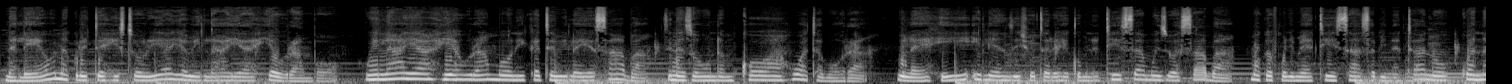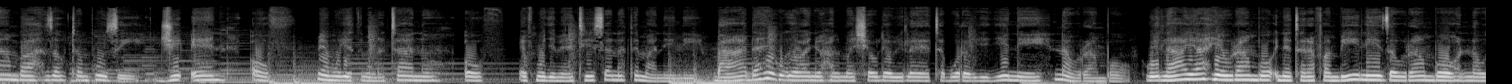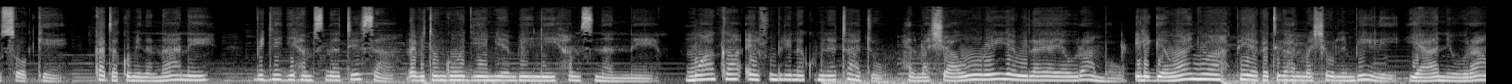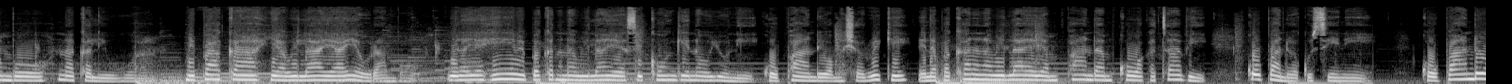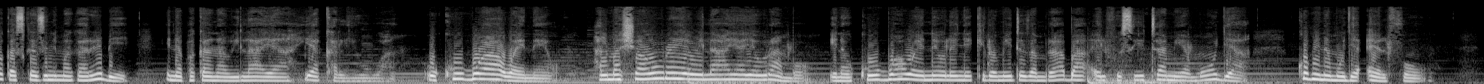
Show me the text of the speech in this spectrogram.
na leo nakuletea historia ya wilaya ya Urambo. Wilaya ya Urambo ni kati ya wilaya saba zinazounda mkoa wa Tabora. Wilaya hii ilianzishwa tarehe 19 mwezi wa saba mwaka 1975 kwa namba za utambuzi GN of 185 of 1980 baada ya kugawanywa halmashauri ya wilaya ya Tabora vijijini na Urambo. Wilaya ya Urambo ina tarafa mbili za Urambo na Usoke, kata 18, vijiji 59 na vitongoji 254. Mwaka 2013 halmashauri ya wilaya ya Urambo iligawanywa pia katika halmashauri mbili, yaani Urambo na Kaliua. Mipaka ya wilaya ya Urambo. Wilaya hii imepakana na wilaya ya Sikonge na Uyuni kwa upande wa mashariki na inapakana na wilaya ya Mpanda mkoa wa Katavi kwa upande wa kusini. Kwa upande wa kaskazini magharibi inapakana na wilaya ya Kaliua. Ukubwa wa eneo Halmashauri ya wilaya ya Urambo ina ukubwa wa eneo lenye kilomita za mraba 6111,000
